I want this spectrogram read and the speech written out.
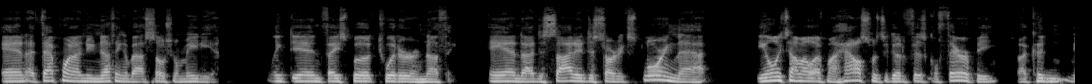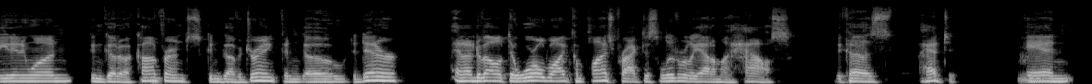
And at that point, I knew nothing about social media LinkedIn, Facebook, Twitter, or nothing. And I decided to start exploring that. The only time I left my house was to go to physical therapy. So I couldn't meet anyone, couldn't go to a conference, couldn't go have a drink, couldn't go to dinner. And I developed a worldwide compliance practice literally out of my house because I had to. Mm-hmm. And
